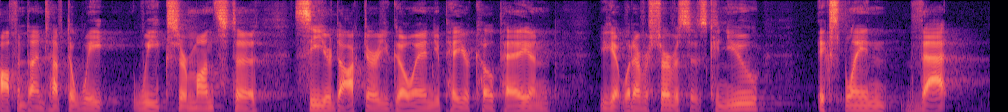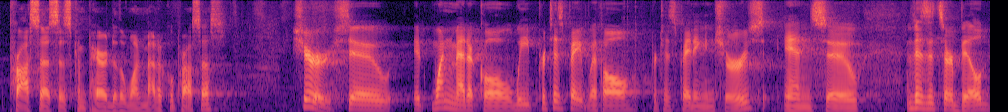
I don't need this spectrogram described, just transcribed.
oftentimes have to wait weeks or months to see your doctor. You go in, you pay your copay, and you get whatever services. Can you explain that process as compared to the One Medical process? Sure. So at One Medical, we participate with all participating insurers, and so visits are billed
